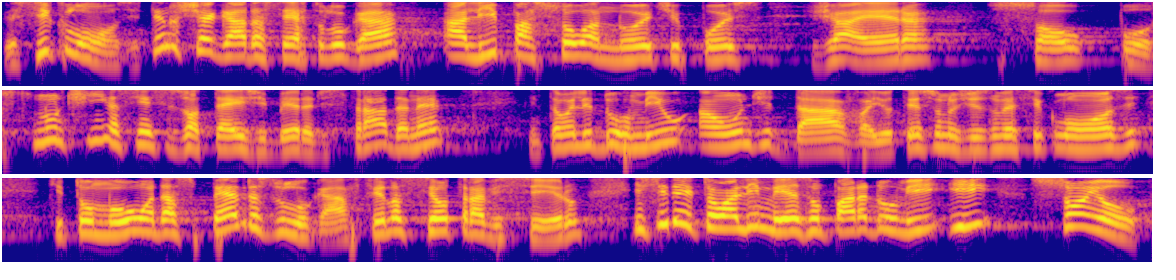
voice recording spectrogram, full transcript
Versículo 11: Tendo chegado a certo lugar, ali passou a noite, pois já era sol posto. Não tinha assim esses hotéis de beira de estrada, né? Então ele dormiu aonde dava. E o texto nos diz no versículo 11 que tomou uma das pedras do lugar, fê-la seu travesseiro e se deitou ali mesmo para dormir e sonhou.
